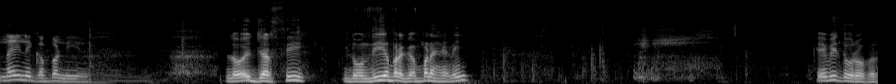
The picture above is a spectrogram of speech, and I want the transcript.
ਨਹੀਂ ਨਹੀਂ ਗੱਬਣ ਨਹੀਂ ਹੈ ਲੋ ਜਰਸੀ ਦੋਂਦੀ ਹੈ ਪਰ ਗੱਬਣ ਹੈ ਨਹੀਂ। ਇਹ ਵੀ ਤੋਰੋ ਫਿਰ।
